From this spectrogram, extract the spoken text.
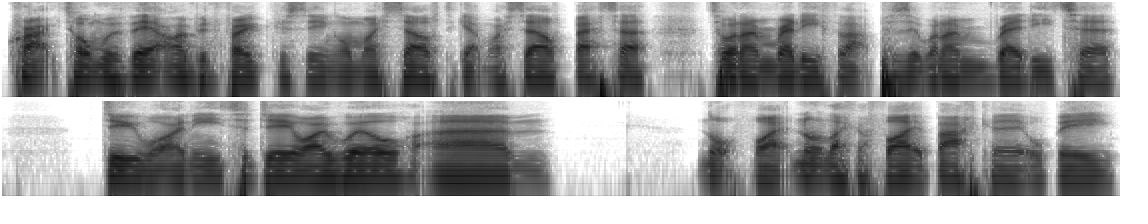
cracked on with it. I've been focusing on myself to get myself better. So when I'm ready for that position, when I'm ready to do what I need to do, I will. Um, not fight, not like a fight back. It'll be,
